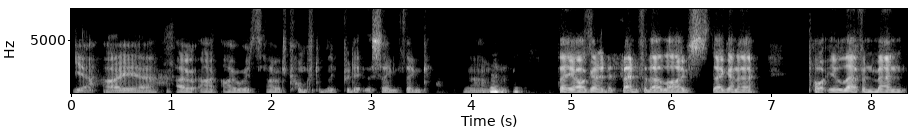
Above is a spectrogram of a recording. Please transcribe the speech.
Yeah, I, uh, I, I, would, I would comfortably predict the same thing. Um, they are going to defend for their lives. They're going to put eleven men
